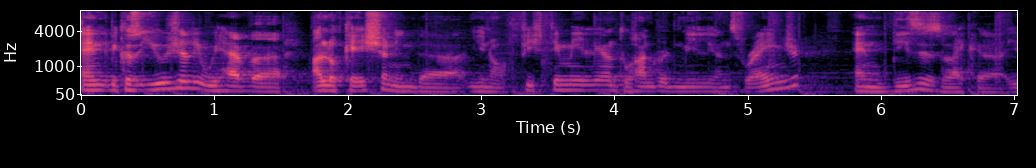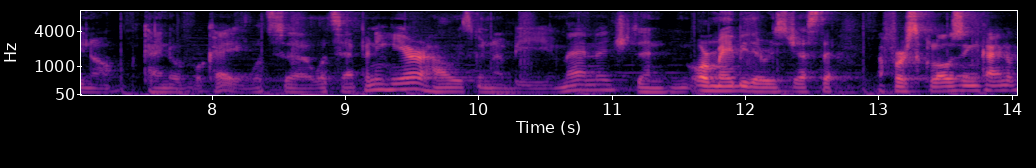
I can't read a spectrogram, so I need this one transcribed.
And because usually we have a allocation in the you know 50 million to 100 millions range, and this is like a, you know kind of okay, what's uh, what's happening here? How it's gonna be managed, and or maybe there is just a, a first closing kind of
